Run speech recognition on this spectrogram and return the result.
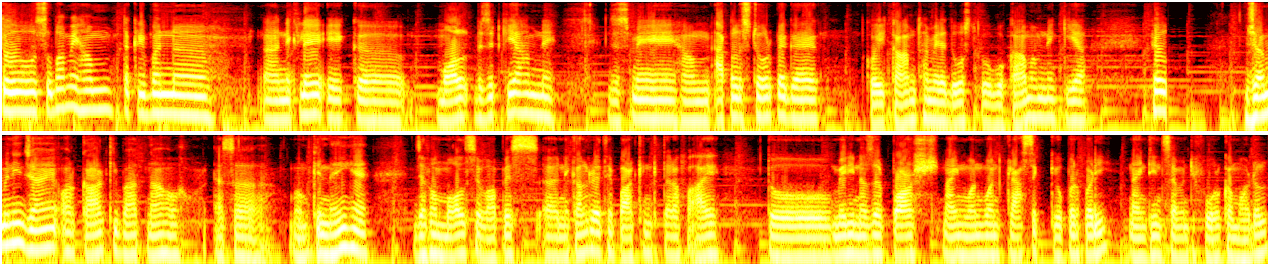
तो सुबह में हम तकरीबन निकले, एक मॉल विज़िट किया हमने, जिसमें हम एप्पल स्टोर पे गए। कोई काम था मेरे दोस्त को, वो काम हमने किया। फिर जर्मनी जाएँ और कार की बात ना हो, ऐसा मुमकिन नहीं है। जब हम मॉल से वापस निकल रहे थे, पार्किंग की तरफ़ आए तो मेरी नज़र पॉर्श 911 क्लासिक के ऊपर पड़ी 1974 का मॉडल।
